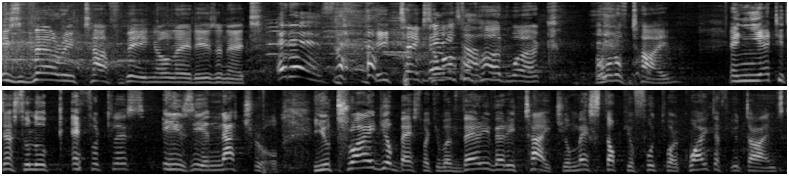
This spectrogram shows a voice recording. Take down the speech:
it's very tough being a lady, isn't it? It is. It takes a lot tough. of hard work, a lot of time, and yet it has to look effortless, easy, and natural. You tried your best, but you were very, very tight. You messed up your footwork quite a few times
